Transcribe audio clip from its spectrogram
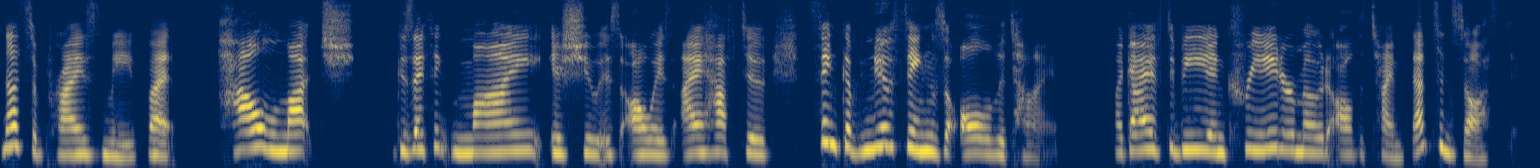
not surprised me, but how much because I think my issue is always I have to think of new things all the time. Like I have to be in creator mode all the time. That's exhausting.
